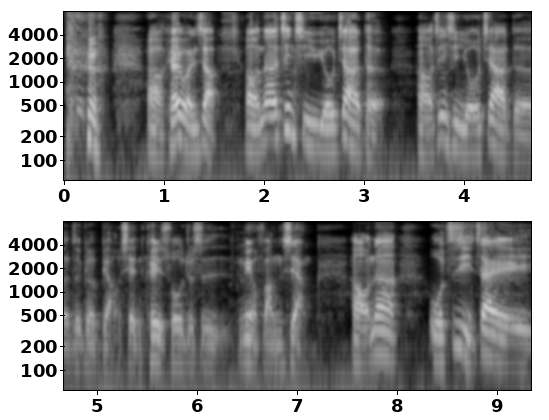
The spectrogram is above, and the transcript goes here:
啊，开玩笑哦。那近期油价的啊，近期油价的这个表现可以说就是没有方向。好，那我自己在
